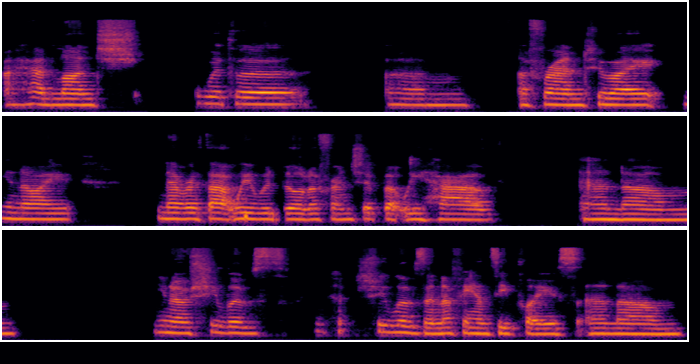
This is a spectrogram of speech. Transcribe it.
I had lunch with a um a friend who I, you know, I never thought we would build a friendship, but we have. And um, you know, she lives she lives in a fancy place and um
